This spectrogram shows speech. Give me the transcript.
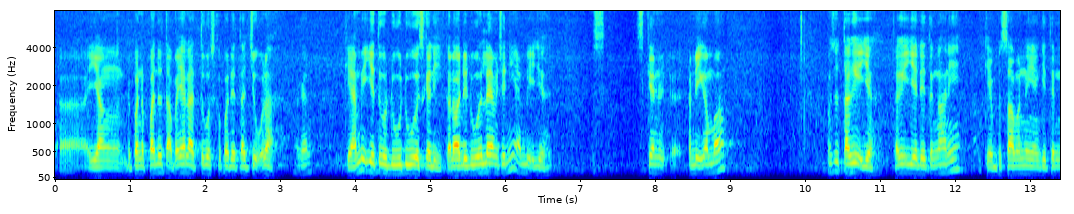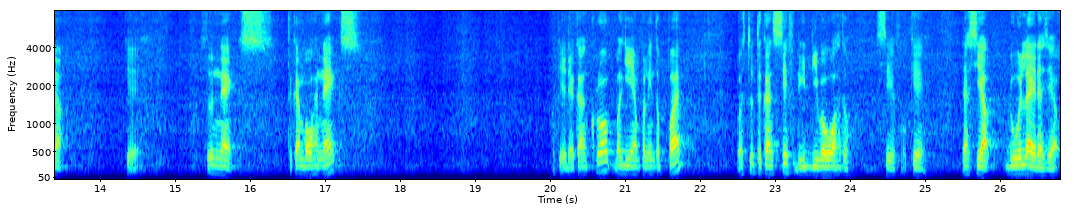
Uh, yang depan-depan tu tak payahlah terus kepada tajuk lah kan. Okay ambil je terus dua-dua sekali. Kalau ada dua line macam ni ambil je. Scan ambil gambar. Lepas tu tarik je. Tarik je di tengah ni. Okay, besar mana yang kita nak. Okay. So, next. Tekan bawah next. Okay, dia akan crop bagi yang paling tepat. Lepas tu tekan save di, di bawah tu. Save, okay. Dah siap. Dua line dah siap.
